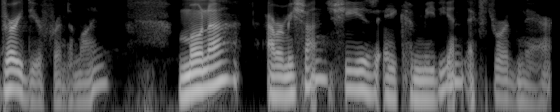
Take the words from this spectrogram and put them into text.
very dear friend of mine, Mona Aburmishan. She is a comedian extraordinaire,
